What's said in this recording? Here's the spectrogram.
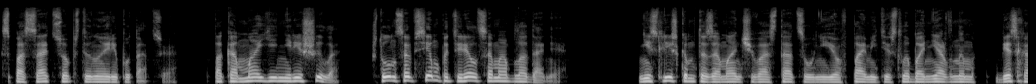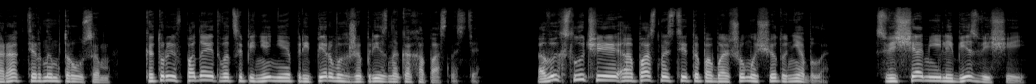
спасать собственную репутацию, пока Майя не решила, что он совсем потерял самообладание. Не слишком-то заманчиво остаться у нее в памяти слабонервным, бесхарактерным трусом, который впадает в оцепенение при первых же признаках опасности. А в их случае опасности-то по большому счету не было. С вещами или без вещей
